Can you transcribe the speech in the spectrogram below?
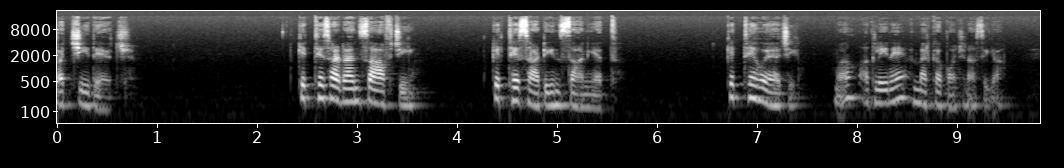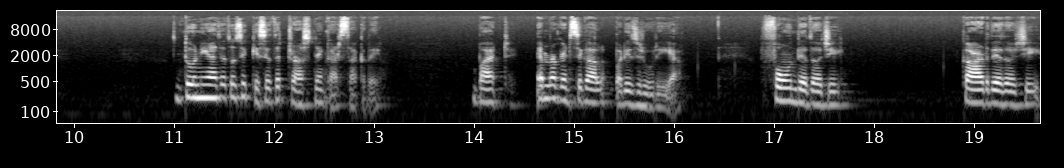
ਬੱਚੀ ਦੇ ਵਿੱਚ। ਕਿੱਥੇ ਸਾਡਾ ਇਨਸਾਫ ਜੀ? ਕਿੱਥੇ ਸਾਡੀ ਇਨਸਾਨੀਅਤ? ਕਿੱਥੇ ਹੋਇਆ ਜੀ? ਵੈਲ ਅਗਲੀ ਨੇ ਅਮਰੀਕਾ ਪਹੁੰਚਣਾ ਸੀਗਾ। ਦੁਨੀਆ ਤੇ ਤੁਸੀਂ ਕਿਸੇ ਤੇ ਟਰਸਟ ਨਹੀਂ ਕਰ ਸਕਦੇ। ਬਟ ਇਮੀਗ੍ਰੈਂਟਸ ਗੱਲ ਬੜੀ ਜ਼ਰੂਰੀ ਆ। ਫੋਨ ਦੇ ਦਿਓ ਜੀ। ਕਾਰਡ ਦੇ ਦਿਓ ਜੀ।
